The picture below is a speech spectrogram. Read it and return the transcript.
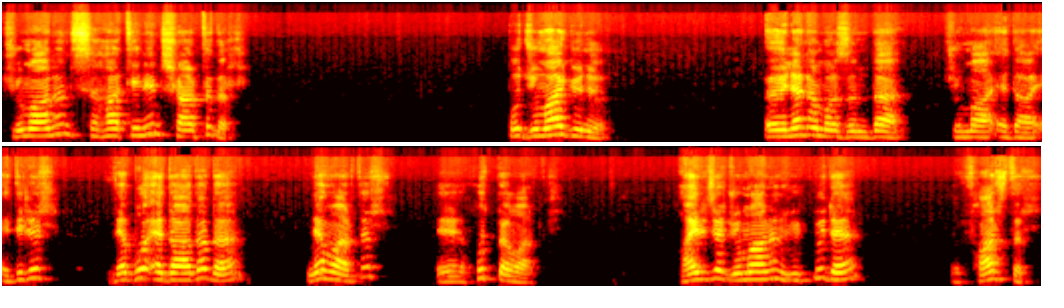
Cuma'nın sıhhatinin şartıdır. Bu Cuma günü öğle namazında Cuma eda edilir ve bu edada da ne vardır? E, hutbe vardır. Ayrıca Cuma'nın hükmü de farzdır.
